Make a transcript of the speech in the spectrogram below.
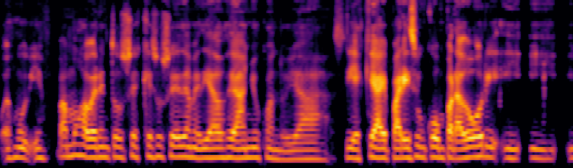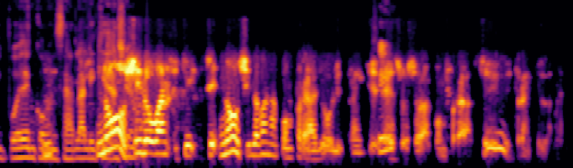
Pues muy bien. Vamos a ver entonces qué sucede a mediados de año cuando ya, si es que aparece un comprador y, y, pueden comenzar la liquidación. No, sí lo van, no, sí lo van a comprar, Yoli, tranquilo. Eso se va a comprar, sí, tranquilamente.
